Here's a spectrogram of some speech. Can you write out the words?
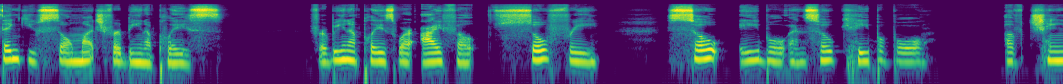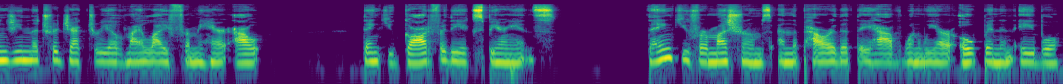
thank you so much for being a place, for being a place where I felt so free, so able, and so capable of changing the trajectory of my life from here out. Thank you, God, for the experience. Thank you for mushrooms and the power that they have when we are open and able.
